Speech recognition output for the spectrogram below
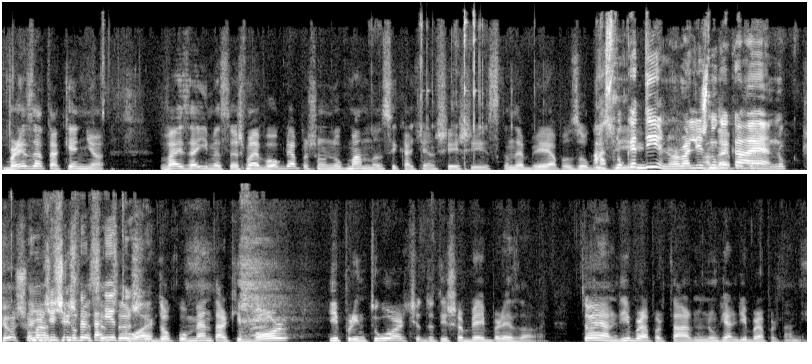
brezat ta kenë një Vajza ime se është më e vogla, për shembull nuk mban mend si ka qenë sheshi Skënderbej apo Zogu Zi. As nuk e di, normalisht nuk e ka e. Nuk, kjo është shumë e rëndësishme sepse është dokument arkivor i printuar që do t'i shërbejë brezave. Këto janë libra për të ardhmen, nuk janë libra për tani.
